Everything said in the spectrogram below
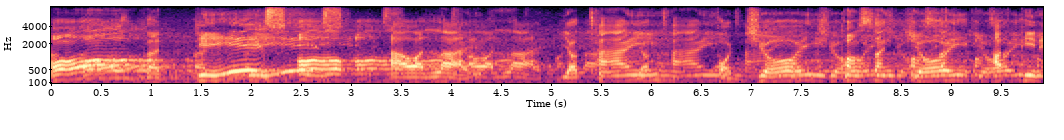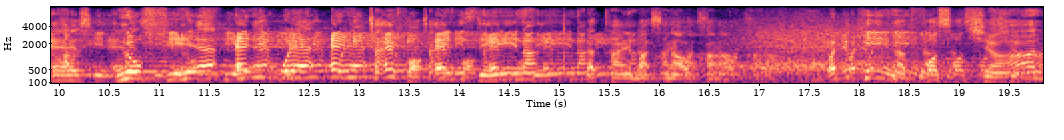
all the days of our life. Your time for joy, constant joy, happiness, no fear, anywhere, anytime for anything. That time has now come. We're looking at First John,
